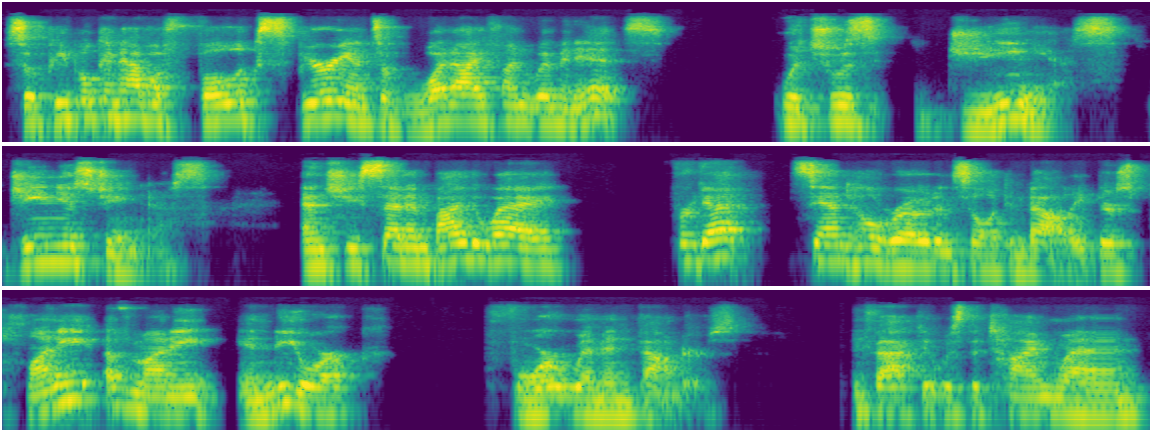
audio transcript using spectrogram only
so people can have a full experience of what iFund Women is, which was genius, genius, genius. And she said, and by the way, forget Sand Hill Road in Silicon Valley. There's plenty of money in New York for women founders. In fact, it was the time when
